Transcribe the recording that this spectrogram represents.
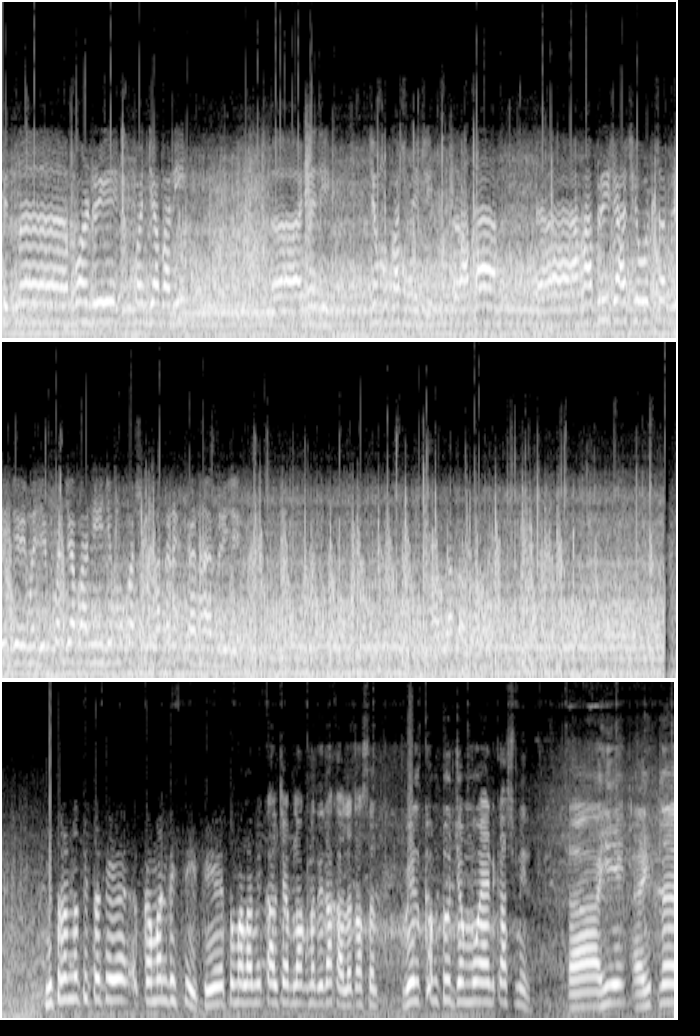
तिथनं बाँड्री पंजाब आणि ह्याची जम्मू काश्मीरची. तर आता हा ब्रिज हा शेवटचा ब्रिज आहे. म्हणजे पंजाब आणि जम्मू काश्मीरला कनेक्ट करणारा ब्रिज आहे. मित्रांनो तिथं ते कमान दिसते. ते तुम्हाला मी कालच्या ब्लॉगमध्ये दाखवलंच असेल. Welcome to Jammu and Kashmir ही इथनं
